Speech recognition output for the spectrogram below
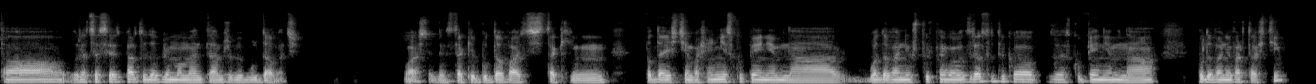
to recesja jest bardzo dobrym momentem, żeby budować. Właśnie, więc takie budować z takim podejściem, właśnie nie skupieniem na ładowaniu sztucznego wzrostu, tylko ze skupieniem na budowaniu wartości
